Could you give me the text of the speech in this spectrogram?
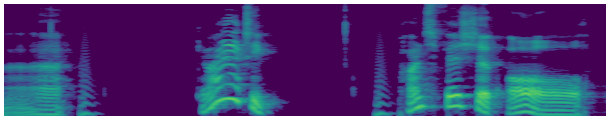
Uh, can I actually punch fish at all?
